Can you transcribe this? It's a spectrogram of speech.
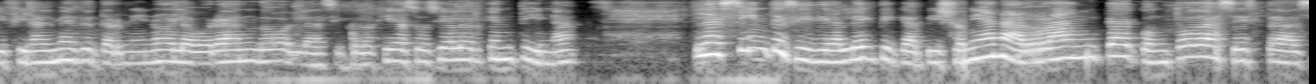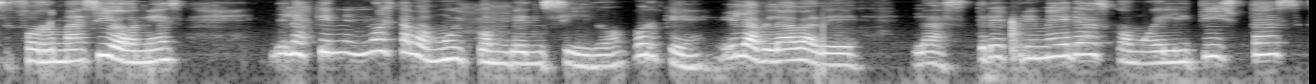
y finalmente terminó elaborando la psicología social argentina. La síntesis dialéctica pilloniana arranca con todas estas formaciones de las que no estaba muy convencido. ¿Por qué? Él hablaba de las tres primeras como elitistas,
